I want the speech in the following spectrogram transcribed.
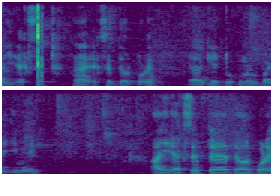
আই অ্যাকসেপ্ট হ্যাঁ অ্যাকসেপ্ট দেওয়ার পরে get document by email I accept দেওয়ার পরে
